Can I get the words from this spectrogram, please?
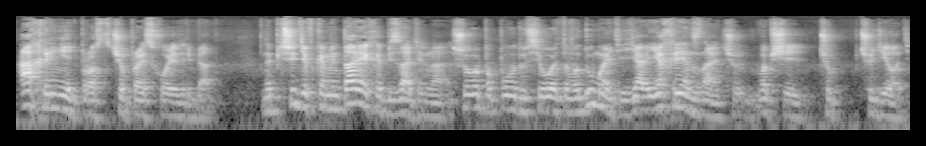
Охренеть просто, что происходит, ребят. Напишите в комментариях обязательно, что вы по поводу всего этого думаете. Я, я хрен знает, что вообще, что делать.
